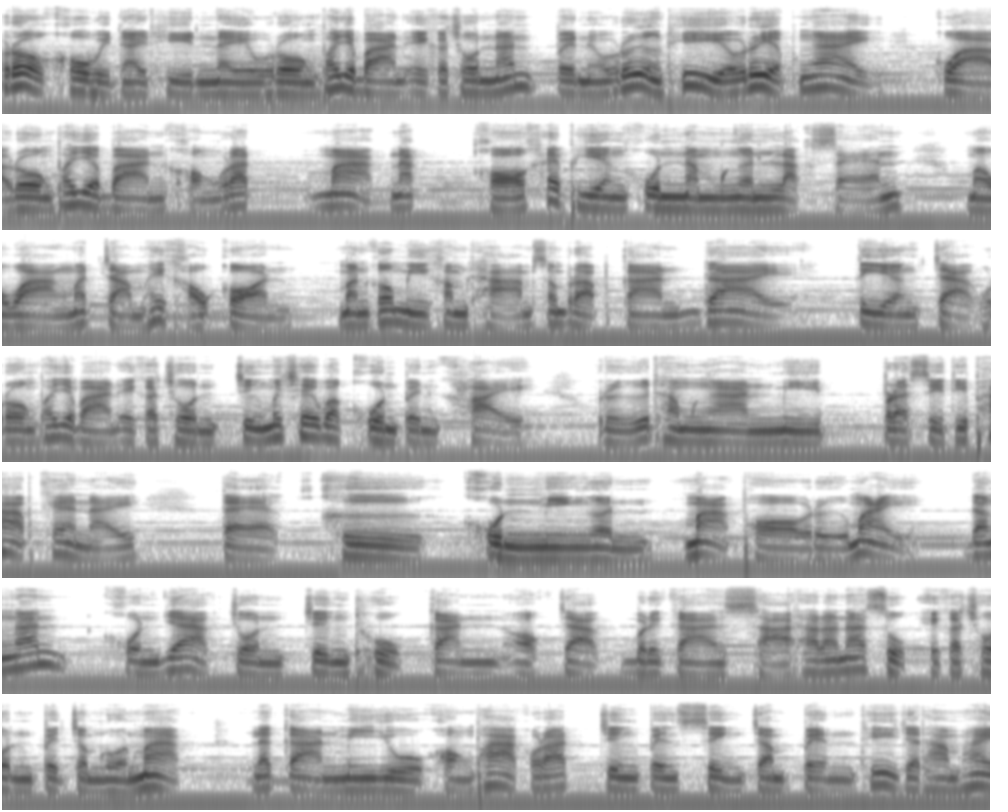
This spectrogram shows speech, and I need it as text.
โรคโควิด -19 ในโรงพยาบาลเอกชนนั้นเป็นเรื่องที่เรียบง่ายกว่าโรงพยาบาลของรัฐมากนัก ขอแค่เพียงคุณนำเงินหลักแสน มาวางมัดจำให้เขาก่อน มันก็มีคำถามสำหรับการได้ เตียงจากโรงพยาบาลเอกชน จึงไม่ใช่ว่าคุณเป็นใคร หรือทำงานมีประสิทธิภาพแค่ไหน แต่คือคุณมีเงินมากพอหรือไม่ ดังนั้นคนยากจนจึงถูกกันออกจากบริการสาธารณสุขเอกชนเป็นจำนวนมาก และการมีอยู่ของภาครัฐจึงเป็นสิ่งจำเป็นที่จะทำให้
